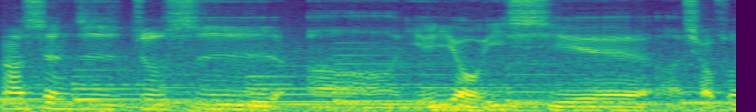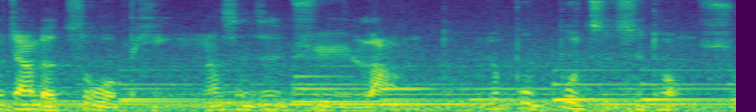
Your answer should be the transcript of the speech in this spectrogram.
那甚至就是呃，也有一些呃小说家的作品，那甚至去朗读，那不不只是童书。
